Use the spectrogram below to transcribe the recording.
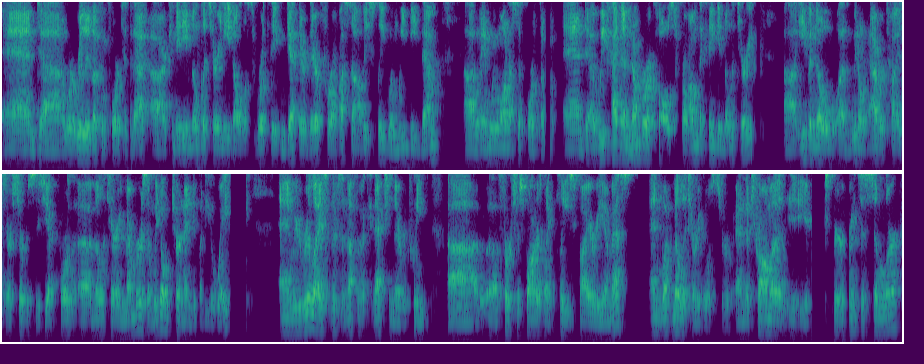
and uh, we're really looking forward to that. Our canadian military need all the support they can get. They're there for us obviously when we need them uh, and we want to support them. And uh, we've had a number of calls from the canadian military uh, even though uh, we don't advertise our services yet for the, military members and we don't turn anybody away and we realized that there's enough of a connection there between uh, uh, first responders like police, fire, EMS, and what military goes through. And the trauma experience is similar.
